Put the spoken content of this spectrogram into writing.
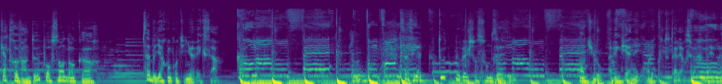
82% d'encore. Ça veut dire qu'on continue avec ça. Comment on fait quand on prend Ça, c'est la toute nouvelle chanson de Zazie, Comment on fait en duo avec Vianney. On l'écoute tout à l'heure sur RTL.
